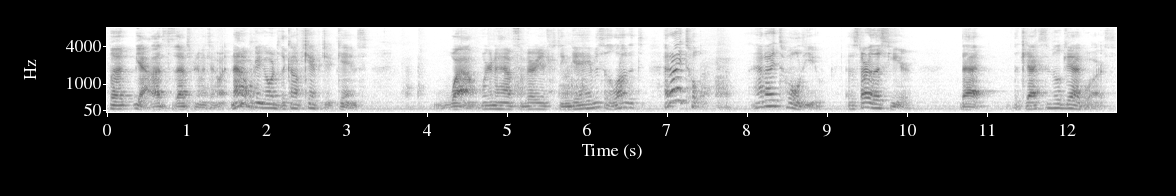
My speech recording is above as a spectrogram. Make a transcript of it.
But yeah, that's that's pretty much how it. Now we're gonna go into the conference championship games. Wow, we're gonna have some very interesting games. A lot of. Had I told, had I told you at the start of this year that the Jacksonville Jaguars,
